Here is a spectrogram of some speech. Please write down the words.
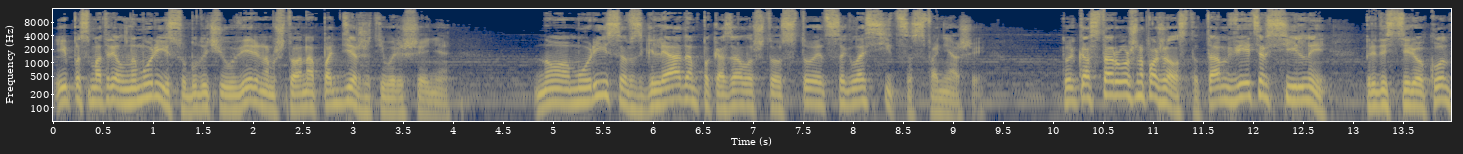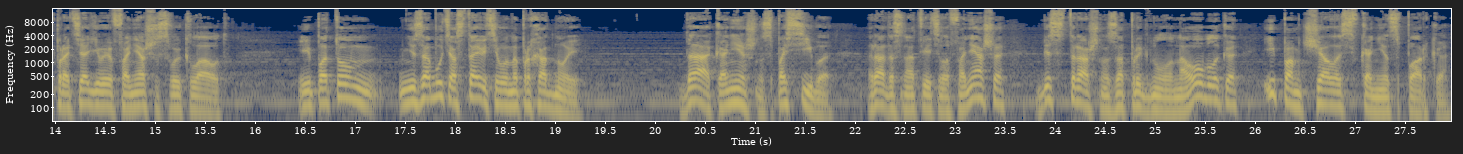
и посмотрел на Мурису, будучи уверенным, что она поддержит его решение – но Муриса взглядом показала, что стоит согласиться с Фаняшей. «Только осторожно, пожалуйста, там ветер сильный», – предостерег он, протягивая Фаняше свой клауд. «И потом не забудь оставить его на проходной». «Да, конечно, спасибо», – радостно ответила Фаняша, бесстрашно запрыгнула на облако и помчалась в конец парка.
